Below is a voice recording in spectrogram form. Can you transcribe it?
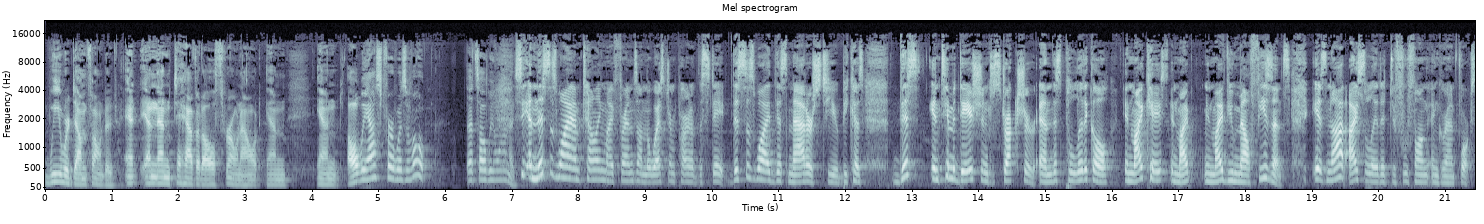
we were dumbfounded and and then to have it all thrown out and and all we asked for was a vote. That's all we wanted. See, and this is why I'm telling my friends on the western part of the state, this is why this matters to you because this intimidation structure and this political, in my case, in my in my view, malfeasance is not isolated to Fufeng and Grand Forks.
